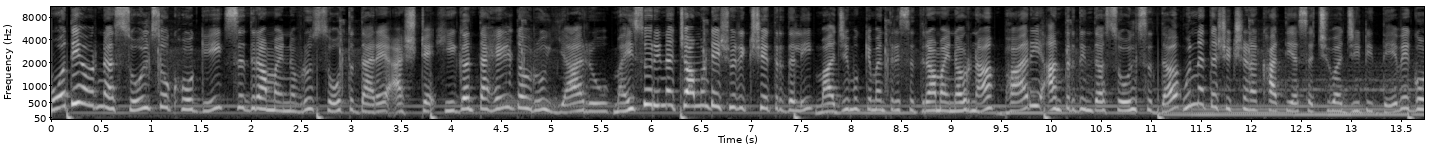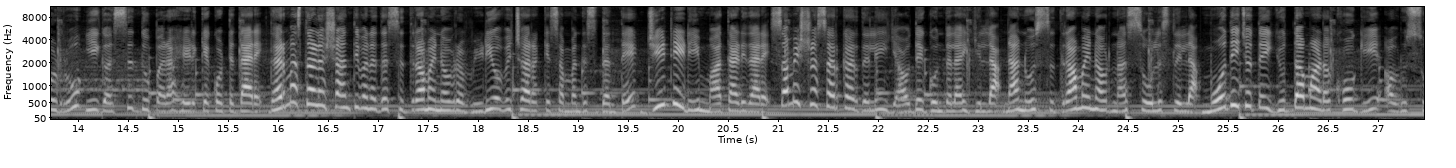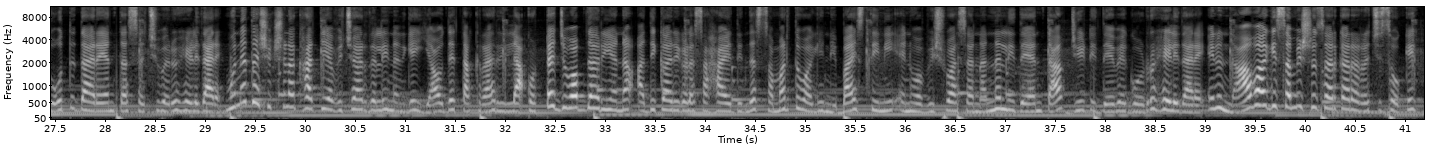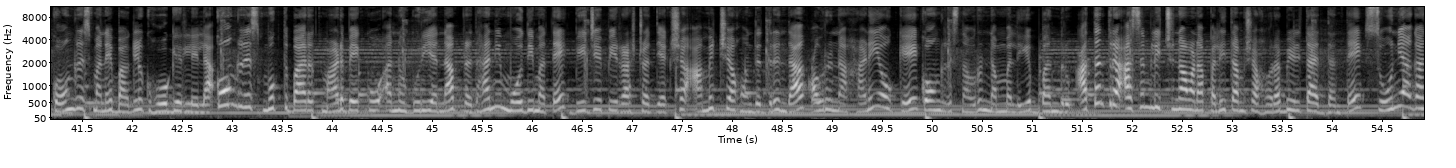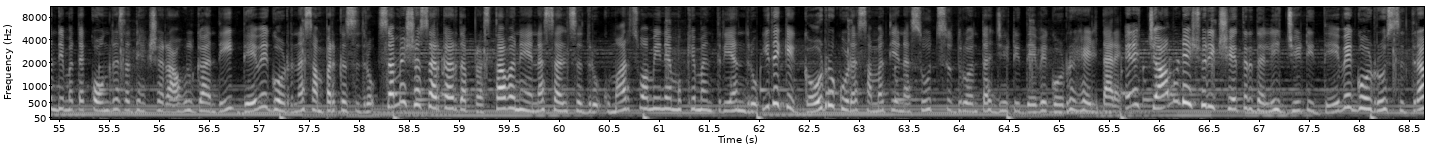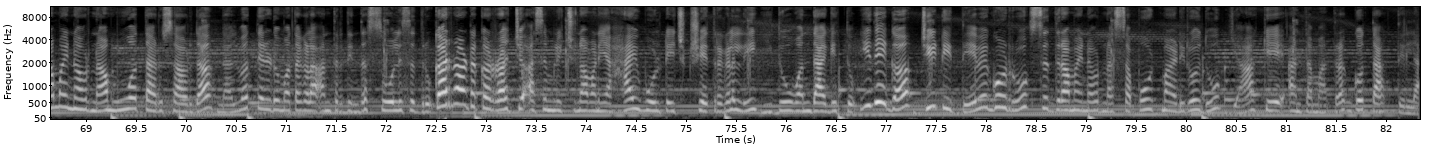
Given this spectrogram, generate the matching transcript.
ಮೋದಿ ಅವ್ರನ್ನ ಸೋಲ್ಸೋಕ್ ಹೋಗಿ ಸಿದ್ದರಾಮಯ್ಯನವರು ಸೋತಿದ್ದಾರೆ ಅಷ್ಟೇ. ಹೀಗಂತ ಹೇಳಿದವರು ಯಾರು? ಮೈಸೂರಿನ ಚಾಮುಂಡೇಶ್ವರಿ ಕ್ಷೇತ್ರದಲ್ಲಿ ಮಾಜಿ ಮುಖ್ಯಮಂತ್ರಿ ಸಿದ್ದರಾಮಯ್ಯನವ್ರನ್ನ ಭಾರಿ ಅಂತರದಿಂದ ಸೋಲ್ಸಿದ್ದ ಉನ್ನತ ಶಿಕ್ಷಣ ಖಾತೆಯ ಸಚಿವ ಜಿ ಟಿ ದೇವೇಗೌಡರು ಈಗ ಸಿದ್ದು ಪರ ಹೇಳಿಕೆ ಕೊಟ್ಟಿದ್ದಾರೆ. ಧರ್ಮಸ್ಥಳ ಶಾಂತಿವನದ ಸಿದ್ದರಾಮಯ್ಯನವರ ವಿಡಿಯೋ ವಿಚಾರಕ್ಕೆ ಸಂಬಂಧಿಸಿದಂತೆ ಜಿಟಿಡಿ ಮಾತಾಡಿದ್ದಾರೆ. ಸಮ್ಮಿಶ್ರ ಸರ್ಕಾರದಲ್ಲಿ ಯಾವುದೇ ಗೊಂದಲ ಇಲ್ಲ. ನಾನು ಸಿದ್ದರಾಮಯ್ಯನವ್ರನ್ನ ಸೋಲಿಸಲಿಲ್ಲ. ಮೋದಿ ಜೊತೆ ಯುದ್ಧ ಮಾಡಕ್ ಹೋಗಿ ಅವರು ಸೋತಿದ್ದಾರೆ ಅಂತ ಸಚಿವರು ಹೇಳಿದ್ದಾರೆ. ಉನ್ನತ ಶಿಕ್ಷಣ ಖಾತೆಯ ವಿಚಾರದಲ್ಲಿ ನನಗೆ ಯಾವುದೇ ತಕರಾರಿಲ್ಲ. ಕೊಟ್ಟ ಜವಾಬ್ದಾರಿಯನ್ನ ಅಧಿಕಾರಿಗಳ ಸಹಾಯದಿಂದ ಸಮರ್ಥವಾಗಿ ನಿಭಾಯಿಸ್ತೀನಿ ಎನ್ನುವ ವಿಶ್ವಾಸ ನನ್ನಲ್ಲಿದೆ ಅಂತ ಜಿಟಿ ದೇವೇಗೌಡರು ಹೇಳಿದ್ದಾರೆ. ಇನ್ನು ನಾವಾಗಿ ಸಮ್ಮಿಶ್ರ ಸರ್ಕಾರ ರಚಿಸೋಕೆ ಕಾಂಗ್ರೆಸ್ ಮನೆ ಬಾಗಿಲಿಗೆ ಹೋಗಿರ್ಲಿಲ್ಲ. ಕಾಂಗ್ರೆಸ್ ಮುಕ್ತ ಭಾರತ್ ಮಾಡಬೇಕು ಅನ್ನೋ ಗುರಿಯನ್ನ ಪ್ರಧಾನಿ ಮೋದಿ ಮತ್ತೆ ಬಿಜೆಪಿ ರಾಷ್ಟ್ರಾಧ್ಯಕ್ಷ ಅಮಿತ್ ಶಾ ಹೊಂದಿದ್ರಿಂದ ಅವರನ್ನ ಹಣೆಯೋಕೆ ಕಾಂಗ್ರೆಸ್ನವರು ನಮ್ಮಲ್ಲಿಗೆ ಬಂದ್ರು. ಅತಂತ್ರ ಅಸೆಂಬ್ಲಿ ಚುನಾವಣಾ ಫಲಿತಾಂಶ ಹೊರಬೀಳ್ತಾ ಇದ್ದಂತೆ ಸೋನಿಯಾ ಗಾಂಧಿ ಮತ್ತೆ ಕಾಂಗ್ರೆಸ್ ಅಧ್ಯಕ್ಷ ರಾಹುಲ್ ಗಾಂಧಿ ದೇವೇಗೌಡರನ್ನ ಸಂಪರ್ಕಿಸಿದ್ರು. ಸಮ್ಮಿಶ್ರ ಸರ್ಕಾರದ ಪ್ರಸ್ತಾವನೆಯನ್ನ ಸಲ್ಲಿಸಿದ್ರು ಕುಮಾರಸ್ವಾಮಿನೇ ಮುಖ್ಯಮಂತ್ರಿ ಅಂದ್ರು. ಇದಕ್ಕೆ ಗೌಡ್ರು ಕೂಡ ಸಮ್ಮತಿಯನ್ನ ಸೂಚಿಸಿದ್ರು ಅಂತ ಜಿ ಟಿ ದೇವೇಗೌಡರು ಹೇಳ್ತಾರೆ. ಚಾಮುಂಡೇಶ್ವರಿ ಕ್ಷೇತ್ರದಲ್ಲಿ ಜಿ ಜಿಟಿ ದೇವೇಗೌಡರು ಸಿದ್ದರಾಮಯ್ಯನವ್ರನ್ನ ಮೂವತ್ತಾರು ಸಾವಿರದ ನಲವತ್ತೆರಡು ಮತಗಳ ಅಂತರದಿಂದ ಸೋಲಿಸಿದ್ರು. ಕರ್ನಾಟಕ ರಾಜ್ಯ ಅಸೆಂಬ್ಲಿ ಚುನಾವಣೆಯ ಹೈ ವೋಲ್ಟೇಜ್ ಕ್ಷೇತ್ರಗಳಲ್ಲಿ ಇದು ಒಂದಾಗಿತ್ತು. ಇದೀಗ ಜಿ ಟಿ ದೇವೇಗೌಡರು ಸಿದ್ದರಾಮಯ್ಯನವ್ರನ್ನ ಸಪೋರ್ಟ್ ಮಾಡಿರೋದು ಯಾಕೆ ಅಂತ ಮಾತ್ರ ಗೊತ್ತಾಗ್ತಿಲ್ಲ.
